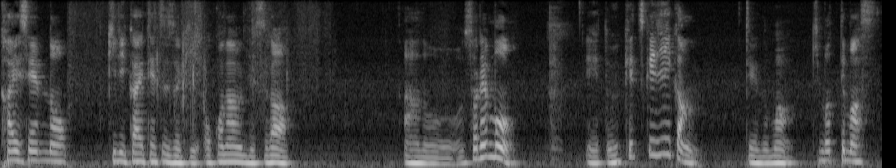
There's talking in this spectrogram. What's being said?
回線の切り替え手続き行うんですが、あの、それも、えっと、受付時間っていうのは決まってます。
